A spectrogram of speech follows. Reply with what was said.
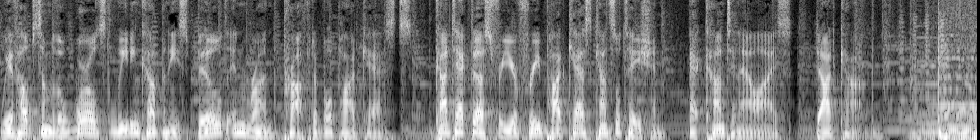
we have helped some of the world's leading companies build and run profitable podcasts. Contact us for your free podcast consultation at contentallies.com.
